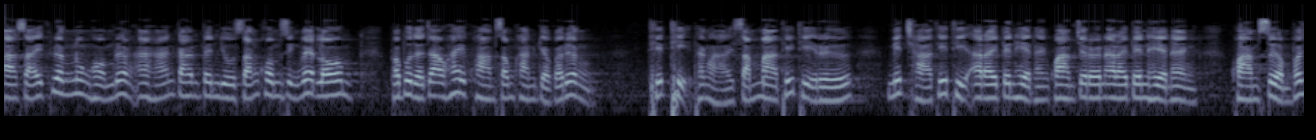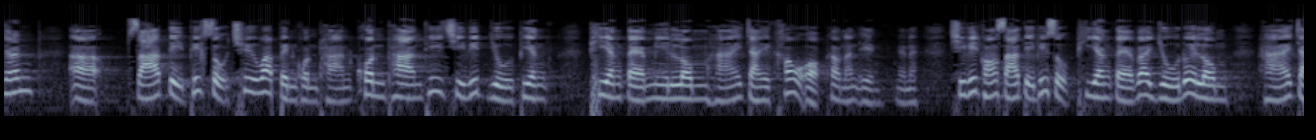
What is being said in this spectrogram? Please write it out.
อาศัยเครื่องนุ่งห่มเรื่องอาหารการเป็นอยู่สังคมสิ่งแวดล้อมพระพุทธเจ้าให้ความสำคัญเกี่ยวกับเรื่องทิฏฐิทั้งหลาย สัมมาทิฏฐิหรือมิจฉาทิฏฐิอะไรเป็นเหตุแห่งความเจริญอะไรเป็นเหตุแห่งความเสื่อม เพราะฉะนั้นสาติภิกษุชื่อว่าเป็นคนพานคนพานที่ชีวิตอยู่เพียง เพียงแต่มีลมหายใจเข้าออกเท่านั้นเองเนี่ยนะชีวิตของสาติพิสุเพียงแต่ว่าอยู่ด้วยลมหายใจ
